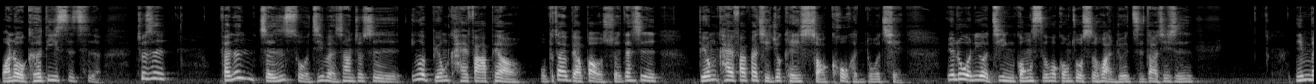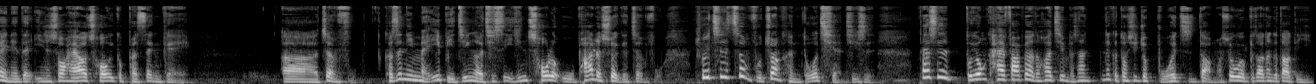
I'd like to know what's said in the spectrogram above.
完了，我磕第四次了，就是反正诊所基本上就是因为不用开发票，我不知道要不要报税，但是不用开发票其实就可以少扣很多钱。因为如果你有经营公司或工作室的话，你就会知道，其实你每年的营收还要抽一个 percent 给呃政府，可是你每一笔金额其实已经抽了五趴的税给政府，所以其实政府赚很多钱。其实，但是不用开发票的话，基本上那个东西就不会知道嘛，所以我也不知道那个到底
